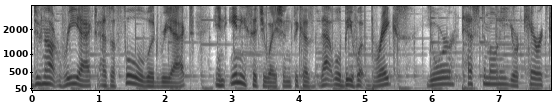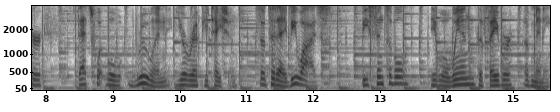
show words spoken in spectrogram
Do not react as a fool would react in any situation because that will be what breaks your testimony, your character, that's what will ruin your reputation. So today, be wise, be sensible, it will win the favor of many.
